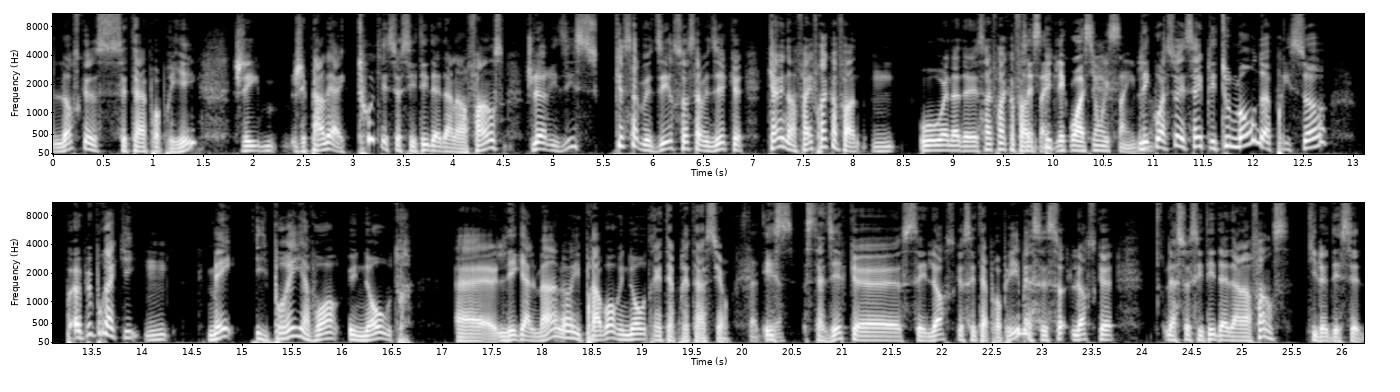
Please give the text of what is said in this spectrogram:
lorsque c'était approprié, j'ai j'ai parlé avec toutes les sociétés d'aide à l'enfance, je leur ai dit ce que ça veut dire, ça, ça veut dire que quand un enfant est francophone Mm. Ou un adolescent francophone, C'est L'équation est simple. L'équation est simple et tout le monde a pris ça un peu pour acquis. Mm. Mais il pourrait y avoir une autre, euh, légalement, là, il pourrait avoir une autre interprétation. C'est-à-dire? que c'est lorsque c'est approprié, ben c'est lorsque la société d'aide à l'enfance qui le décide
